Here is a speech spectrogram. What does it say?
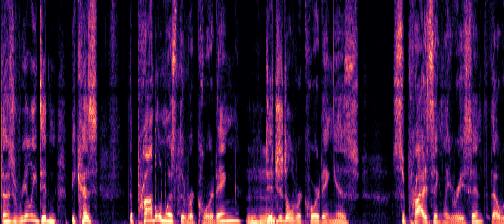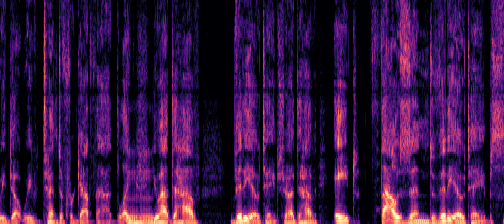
those really didn't because the problem was the recording. Mm-hmm. Digital recording is surprisingly recent, though we don't we tend to forget that. Like Mm-hmm. you had to have videotapes. You had to have eight thousand videotapes,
